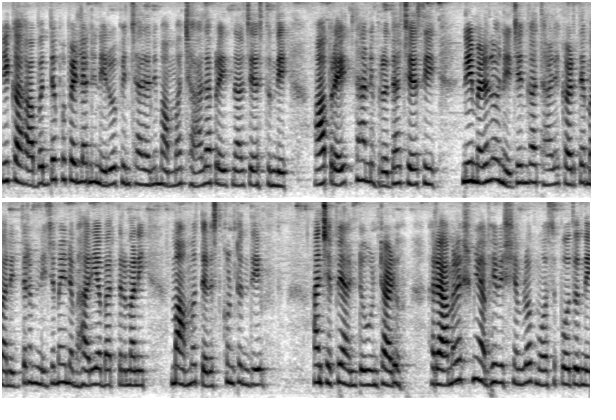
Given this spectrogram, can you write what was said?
ఇక అబద్ధపు పెళ్ళని నిరూపించాలని మా అమ్మ చాలా ప్రయత్నాలు చేస్తుంది. ఆ ప్రయత్నాన్ని వృధా చేసి నీ మెడలో నిజంగా తాళి కడితే మనిద్దరం నిజమైన భార్యాభర్తలమని మా అమ్మ తెలుసుకుంటుంది అని చెప్పి అంటూ ఉంటాడు. రామలక్ష్మి అభి విషయంలో మోసపోతుంది.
